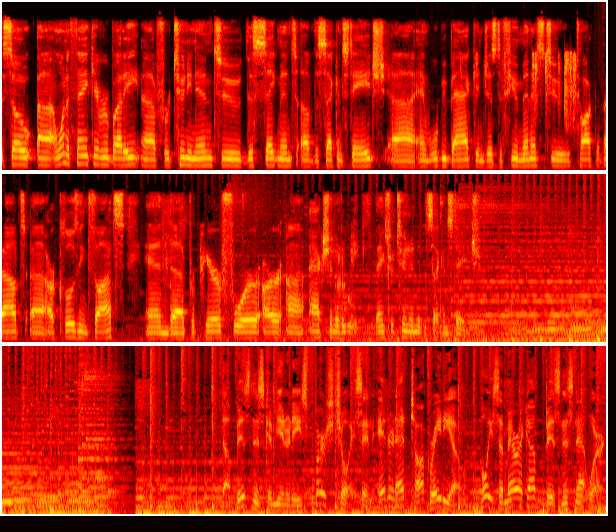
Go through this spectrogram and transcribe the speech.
so uh, I want to thank everybody uh, for tuning in to this segment of the second stage, uh, and we'll be back in just a few minutes to talk about uh, our closing thoughts and uh, prepare for our uh, action of the week. Thanks for tuning in to the second stage. The business community's first choice in Internet Talk Radio. Voice America Business Network.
